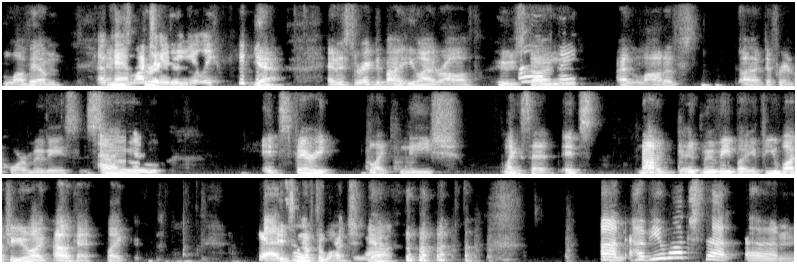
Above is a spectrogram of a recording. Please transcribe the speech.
love him. Okay, I'm watching directed- immediately. yeah, and it's directed by Eli Roth, who's Oh, done okay. a lot of uh, different horror movies. Oh. So it's very like niche. Like I said, it's not a good movie, but if you watch it, you're like, oh, okay, like Yeah, it's worth enough to watch. Yeah. Um, have you watched that? Um,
